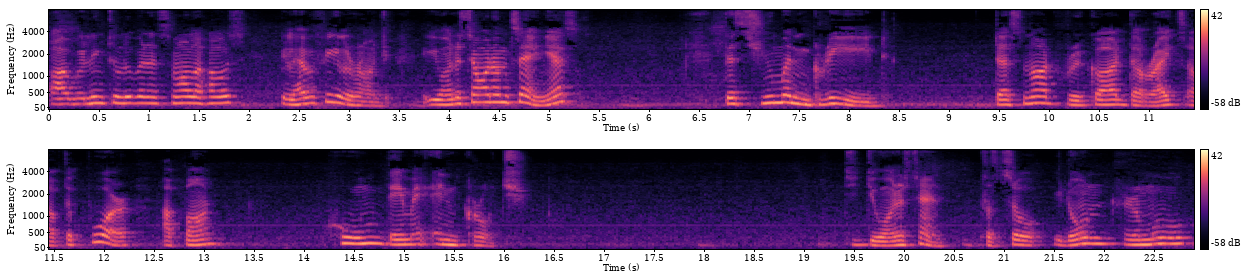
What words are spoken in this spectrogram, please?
are willing to live in a smaller house, you'll have a field around you. You understand what I'm saying, yes? This human greed does not regard the rights of the poor upon whom they may encroach. Do you understand? So, so you don't remove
